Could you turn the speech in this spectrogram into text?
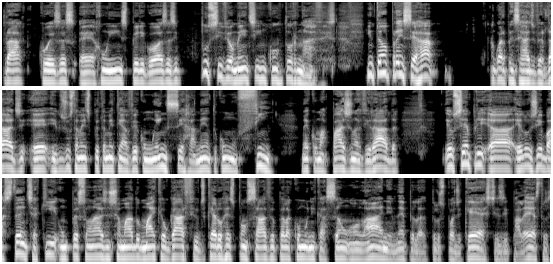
para coisas é, ruins, perigosas e possivelmente incontornáveis. Então, para encerrar, Agora, para encerrar de verdade, é, justamente porque também tem a ver com um encerramento, com um fim, né, com uma página virada, eu sempre uh, elogiei bastante aqui um personagem chamado Michael Garfield, que era o responsável pela comunicação online, né, pela, pelos podcasts e palestras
